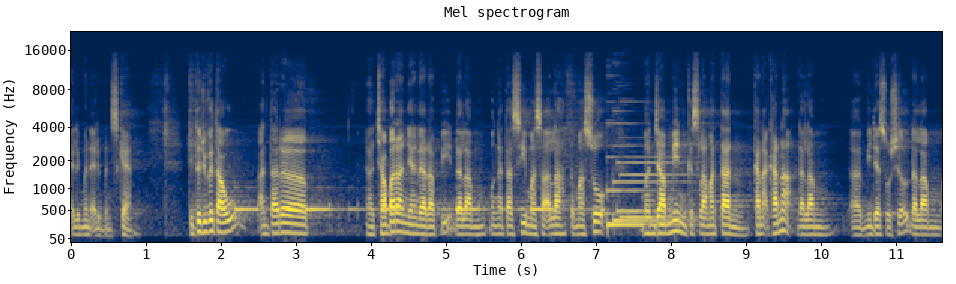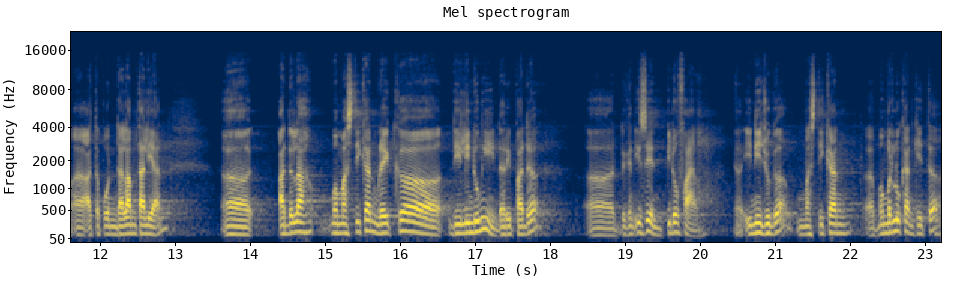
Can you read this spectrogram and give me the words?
elemen-elemen scam. Kita juga tahu antara uh, cabaran yang dihadapi dalam mengatasi masalah termasuk menjamin keselamatan kanak-kanak dalam uh, media sosial dalam ataupun dalam talian adalah memastikan mereka dilindungi daripada uh, dengan izin pedofil. Ya, ini juga memastikan uh, memerlukan kita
